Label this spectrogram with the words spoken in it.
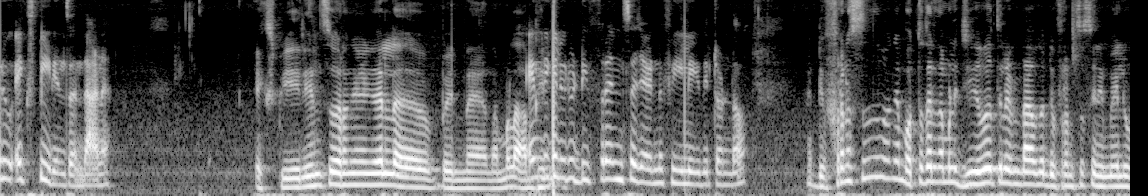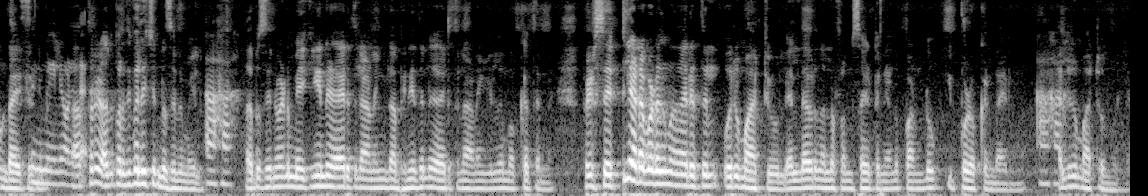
ഒരു എക്സ്പീരിയൻസ് എന്താണ്? എക്സ്പീരിയൻസ് പറഞ്ഞു കഴിഞ്ഞാൽ പിന്നെ നമ്മൾ എന്തെങ്കിലും ഒരു ഡിഫറൻസ് ചേട്ടന് ഫീൽ ചെയ്തിട്ടുണ്ടോ? ഡിഫറൻസ് എന്ന് പറഞ്ഞാൽ മൊത്തത്തിൽ നമ്മൾ ജീവിതത്തിൽ ഉണ്ടാകുന്ന ഡിഫറൻസ് സിനിമയിലും ഉണ്ടായിട്ടുണ്ട്. അത്ര അത് പ്രതിഫലിച്ചിട്ടുണ്ട് സിനിമയിൽ അതിപ്പോൾ സിനിമയുടെ മേക്കിങ്ങിന്റെ കാര്യത്തിലാണെങ്കിലും അഭിനയത്തിന്റെ കാര്യത്തിലാണെങ്കിലും ഒക്കെ തന്നെ. പക്ഷേ സെറ്റിൽ ഇടപെടുന്ന കാര്യത്തിൽ ഒരു മാറ്റവും ഇല്ല. എല്ലാവരും നല്ല ഫ്രണ്ട്സ് ആയിട്ട് തന്നെയാണ്. പണ്ടും ഇപ്പോഴൊക്കെ ഉണ്ടായിരുന്നത്. അതിലൊരു മാറ്റമൊന്നുമില്ല.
